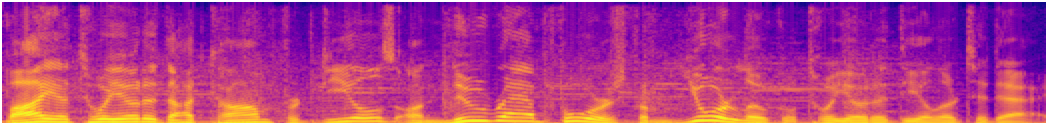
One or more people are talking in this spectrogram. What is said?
buyatoyota.com for deals on new RAV4s from your local Toyota dealer today.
